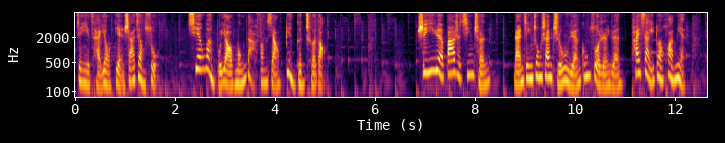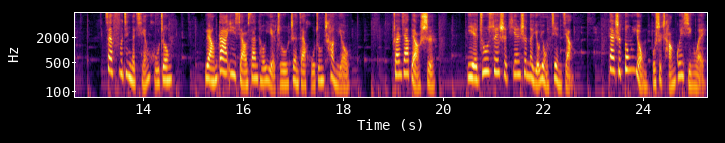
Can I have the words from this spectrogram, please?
建议采用点刹降速，千万不要猛打方向变更车道。十一月八日清晨，南京中山植物园工作人员拍下一段画面，在附近的前湖中，两大一小三头野猪正在湖中畅游。专家表示，野猪虽是天生的游泳健将，但是冬泳不是常规行为，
